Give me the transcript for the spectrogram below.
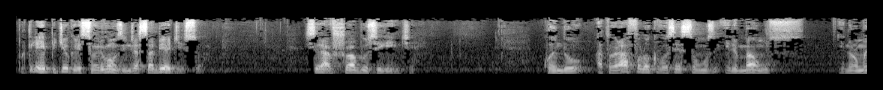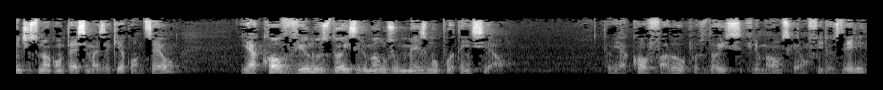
Porque ele repetiu que eles são irmãos, a gente já sabia disso. Disse Rav o seguinte, quando a Torá falou que vocês são os irmãos, e normalmente isso não acontece, mas aqui aconteceu, Yaakov viu nos dois irmãos o mesmo potencial. Então Yaakov falou para os dois irmãos, que eram filhos dele,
